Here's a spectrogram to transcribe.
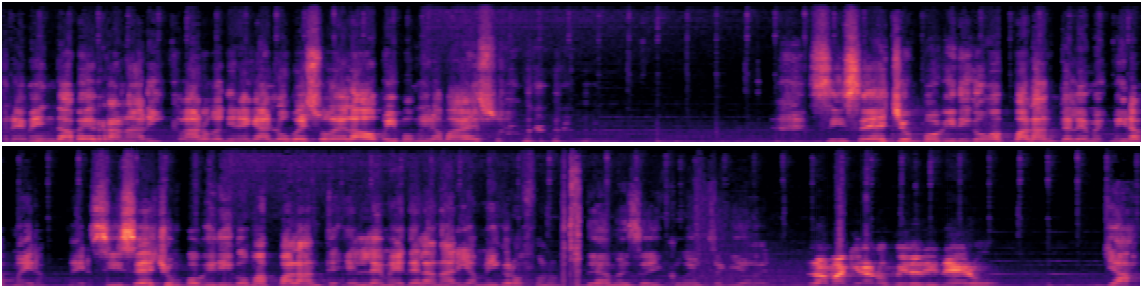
Tremenda perra, Nari. Claro que tiene que dar los besos de lado, Pipo. Mira para eso. si se echa un poquitico más para adelante, le mira, mira, mira. Si se echa un poquitico más para adelante, él le mete la nariz al micrófono. Déjame seguir con esto aquí a ver. La máquina no pide dinero. Ya,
